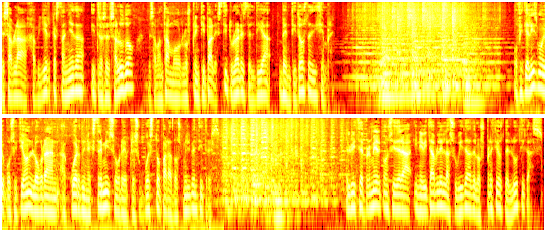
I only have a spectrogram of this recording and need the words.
Les habla Javier Castañeda y tras el saludo les avanzamos los principales titulares del día 22 de diciembre. Oficialismo y oposición logran acuerdo in extremis sobre presupuesto para 2023. El vicepremier considera inevitable la subida de los precios de luz y gas.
